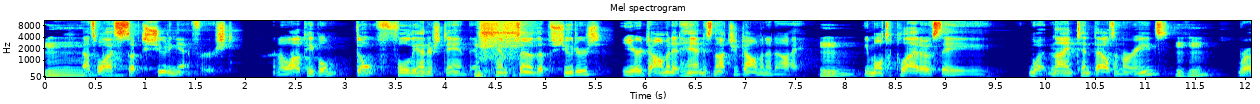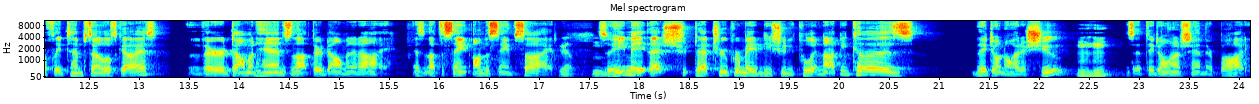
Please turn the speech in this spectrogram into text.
Mm. That's why I sucked shooting at first, and a lot of people don't fully understand that. Ten percent of the shooters, your dominant hand is not your dominant eye. Mm. You multiply those, say, what nine, nine, ten thousand Marines, mm-hmm. roughly ten percent of those guys, their dominant hand is not their dominant eye. It's not the same on the same side. Yeah. So he made that sh- that trooper may be shooting poorly, not because they don't know how to shoot, is that they don't understand their body.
